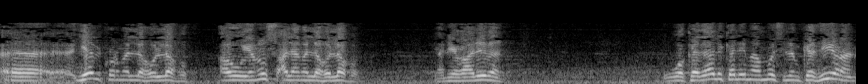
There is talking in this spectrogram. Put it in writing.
آآ يذكر من له اللفظ أو ينص على من له اللفظ يعني غالبا. وكذلك الإمام مسلم كثيرا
